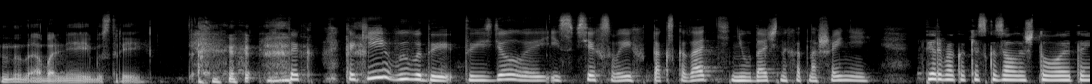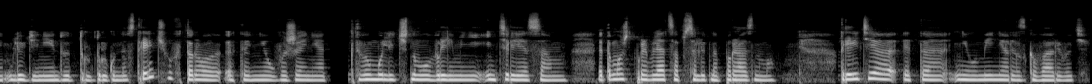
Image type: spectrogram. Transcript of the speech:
Ну да, больнее и быстрее. Так какие выводы ты сделала из всех своих, так сказать, неудачных отношений? Первое, как я сказала, что это люди не идут друг другу навстречу. Второе — это неуважение к твоему личному времени, интересам. Это может проявляться абсолютно по-разному. Третье — это неумение разговаривать.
